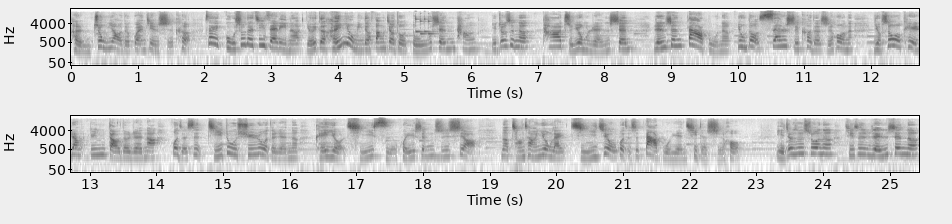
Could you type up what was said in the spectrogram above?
很重要的关键时刻。在古书的记载里呢，有一个很有名的方叫做独参汤，也就是呢，它只用人参，人参大补呢，用到三十克的时候呢，有时候可以让晕倒的人啊，或者是极度虚弱的人呢，可以有起死回生之效。那常常用来急救或者是大补元气的时候，也就是说呢，其实人参呢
